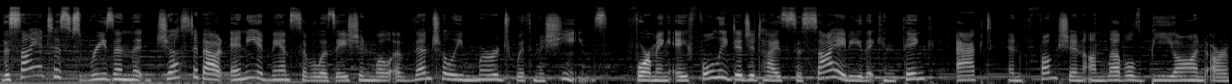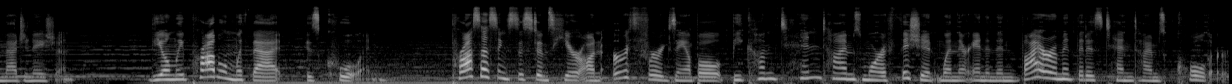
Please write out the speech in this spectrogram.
The scientists reason that just about any advanced civilization will eventually merge with machines, forming a fully digitized society that can think, act, and function on levels beyond our imagination. The only problem with that is cooling. Processing systems here on Earth, for example, become 10 times more efficient when they're in an environment that is 10 times colder.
